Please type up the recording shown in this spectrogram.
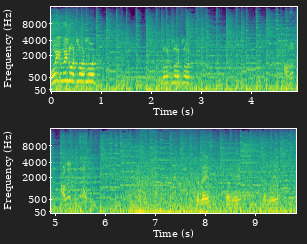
อุ้ยอุ้ยหลุดหลุดหลุดหลุดหลุดหลุดเอาเอาเล่นเลยเดเรนเดเรนเดเรนเด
